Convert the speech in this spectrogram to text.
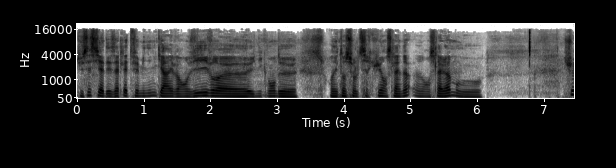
tu sais s'il y a des athlètes féminines qui arrivent à en vivre euh, uniquement de, en étant sur le circuit en slalom, en slalom ou? Je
